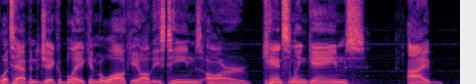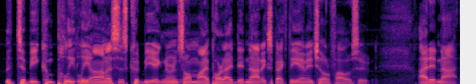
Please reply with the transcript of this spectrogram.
what's happened to Jacob Blake in Milwaukee, all these teams are canceling games. I to be completely honest, this could be ignorance on my part. I did not expect the NHL to follow suit. I did not.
